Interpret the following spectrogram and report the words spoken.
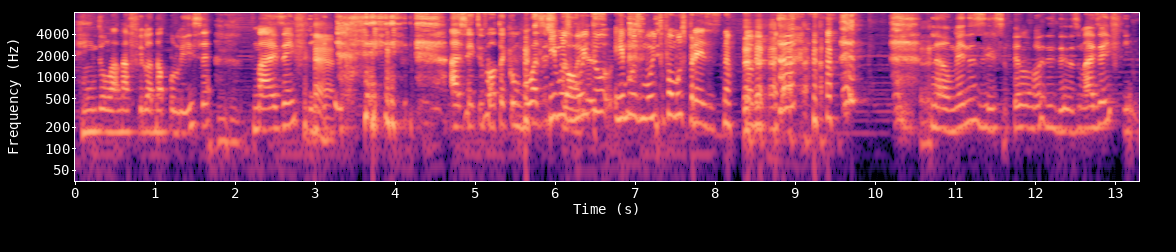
rindo lá na fila da polícia. Uhum. Mas, enfim, é. a gente volta com boas rimos histórias. Muito, rimos muito, fomos presos. Não, Não, menos isso, pelo amor de Deus. Mas enfim.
